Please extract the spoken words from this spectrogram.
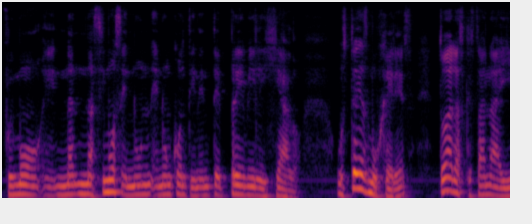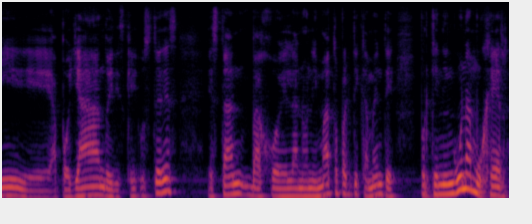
fuimos, eh, nacimos en un, en un continente privilegiado. Ustedes mujeres, todas las que están ahí eh, apoyando y que ustedes están bajo el anonimato prácticamente, porque ninguna mujer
